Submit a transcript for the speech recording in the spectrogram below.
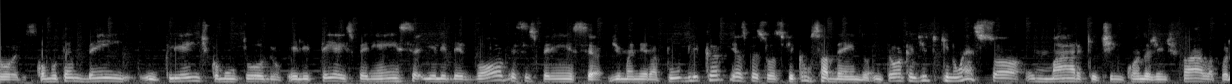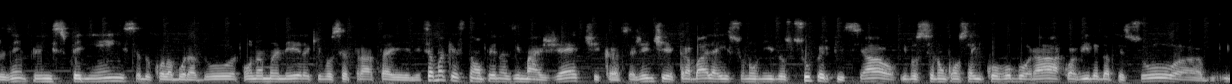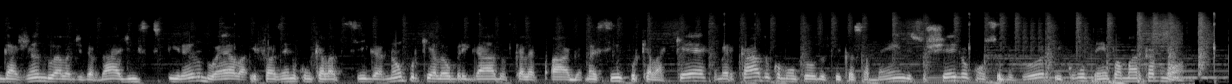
colaboradores como também o cliente como um todo, ele tem a experiência e ele devolve essa experiência de maneira pública e as pessoas ficam sabendo. Então acredito que não é só um marketing quando a gente fala, por exemplo, em experiência do colaborador ou na maneira que você trata ele. Se é uma questão apenas imagética, se a gente trabalha isso num nível superficial e você não consegue corroborar com a vida da pessoa, engajando ela de verdade, inspirando ela e fazendo com que ela te siga, não porque ela é obrigada, porque ela é paga, mas sim porque ela quer, o mercado como um todo fica sabendo, isso chega ao consumidor e com o tempo a marca morre.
